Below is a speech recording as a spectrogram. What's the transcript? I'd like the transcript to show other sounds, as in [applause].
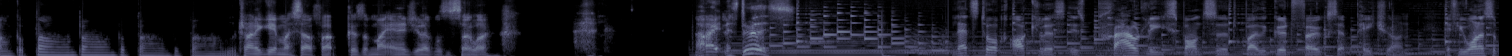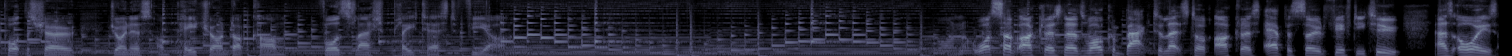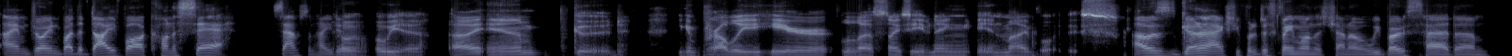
Bum, bum, bum. I'm trying to get myself up because my energy levels are so low. [laughs] All right, let's do this. Let's Talk Oculus is proudly sponsored by the good folks at Patreon. If you want to support the show, join us on patreon.com forward slash playtest VR. What's up, Oculus nerds? Welcome back to Let's Talk Oculus, episode 52. As always, I am joined by the dive bar connoisseur, Samson. How you doing? Oh, oh yeah, I am good. You can probably hear last night's evening in my voice. I was gonna actually put a disclaimer on this channel. We both had um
